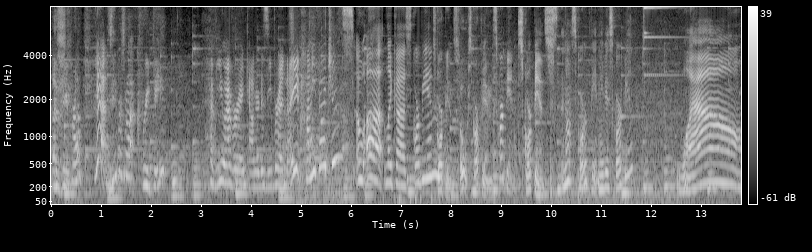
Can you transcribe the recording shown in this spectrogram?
a zebra. Yeah. Zebras are not creepy. Have you ever encountered a zebra at night? Honey badgers? oh, uh, like a scorpion? Scorpions. Oh, scorpions. Scorpion. Scorpions. Not scorpion. Maybe a scorpion? Wow.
